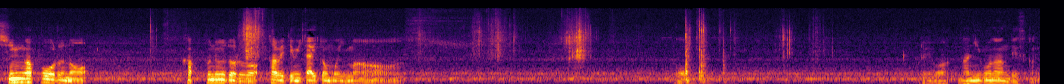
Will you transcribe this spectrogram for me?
シンガポールのカップヌードルを食べてみたいと思います。おこれは何語なんですかね。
